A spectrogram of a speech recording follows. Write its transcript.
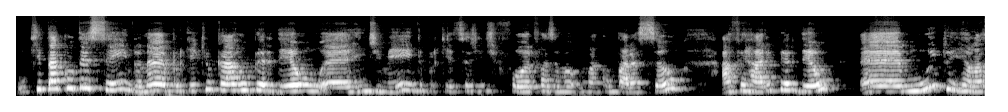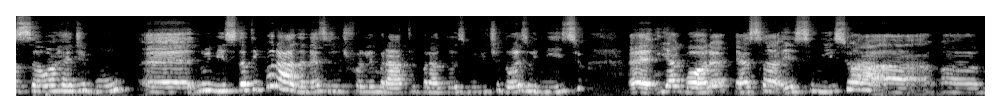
o que está acontecendo, né? Por que, que o carro perdeu é, rendimento? Porque se a gente for fazer uma, uma comparação, a Ferrari perdeu é, muito em relação à Red Bull é, no início da temporada, né? Se a gente for lembrar a temporada 2022, o início, é, e agora essa, esse início, a, a,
